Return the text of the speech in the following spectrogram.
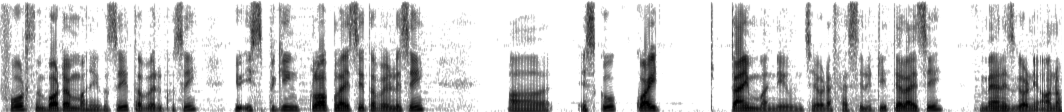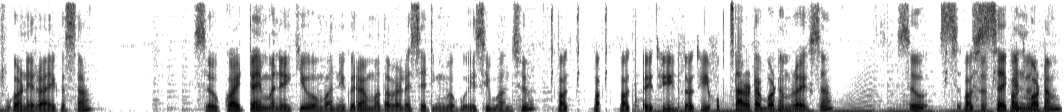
फोर्थ बटम भनेको चाहिँ तपाईँहरूको चाहिँ यो स्पिकिङ क्लकलाई चाहिँ तपाईँहरूले चाहिँ यसको क्वाइट टाइम भन्ने हुन्छ एउटा फेसिलिटी त्यसलाई चाहिँ म्यानेज गर्ने अन अफ गर्ने रहेको छ सो क्वाइट टाइम भनेको के हो भन्ने कुरा म तपाईँहरूलाई सेटिङमा पुगेपछि भन्छु But, but, but 1834. चारवटा बटम रहेको छ सो सेकेन्ड button.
